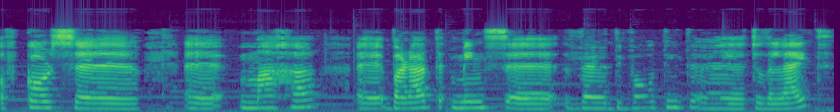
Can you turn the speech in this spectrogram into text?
of course, uh, uh, Maha. Uh, Bharat means uh, the devoted uh, to the light.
